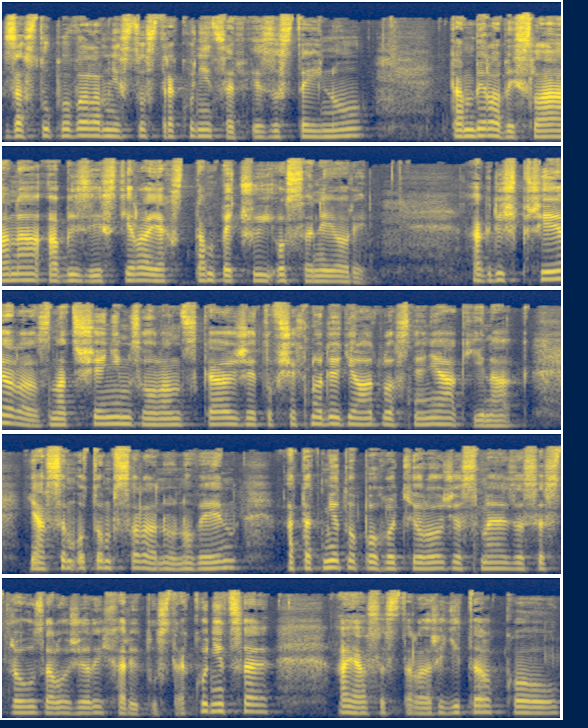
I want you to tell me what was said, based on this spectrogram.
zastupovala město Strakonice v Izostejnu, kam byla vyslána, aby zjistila, jak tam pečují o seniory. A když přijela s nadšením z Holandska, že to všechno jde dělat vlastně nějak jinak, já jsem o tom psala do novin a tak mě to pohltilo, že jsme se sestrou založili Charitu Strakonice a já se stala ředitelkou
